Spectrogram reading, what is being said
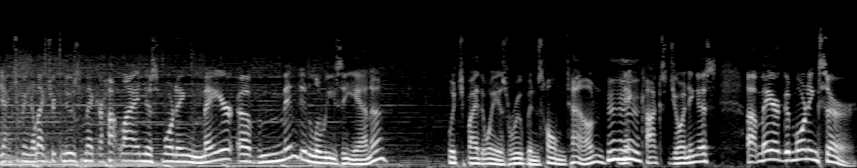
Jack Spring Electric Newsmaker hotline this morning, Mayor of Minden, Louisiana, which by the way is Ruben's hometown, Nick Cox joining us. Uh, Mayor, good morning, sir.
